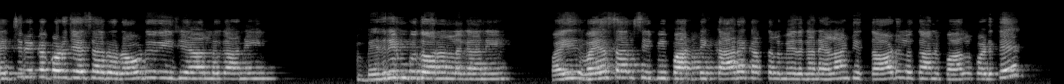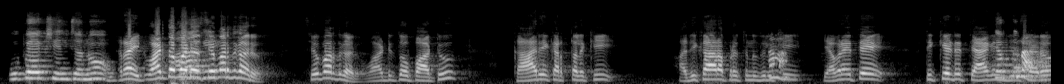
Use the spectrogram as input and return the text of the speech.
హెచ్చరిక కూడా చేశారు. రౌడీ విజయాలు గాని బెదిరింపు ధోరణులు గాని వై వైఎస్ఆర్సీపీ పార్టీ కార్యకర్తల మీద గాని ఎలాంటి దాడులు గాని పాల్పడితే ఉపేక్షించను. రైట్ వాటితో పాటు శివపార్త్ గారు శివపార్త్ గారు వాటితో పాటు కార్యకర్తలకి అధికార ప్రతినిధులకి ఎవరైతే టికెట్ త్యాగం. చేశారో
